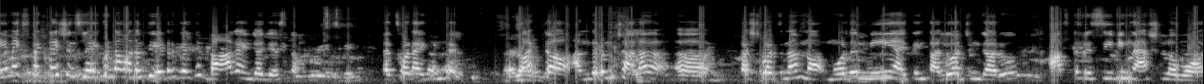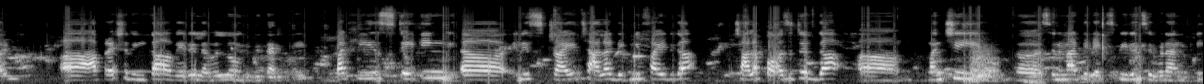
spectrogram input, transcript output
ఏం ఎక్స్పెక్టేషన్స్ లేకుండా మనం థియేటర్కి వెళ్తే బాగా ఎంజాయ్ చేస్తాం. That's what I can help but అందరం చాలా కష్టపడుతున్నాం. More than me I think Allu Arjun garu after receiving national award ఆ ప్రెషర్ ఇంకా వేరే లెవెల్లో ఉంది తనకి. But he's taking in his stride చాలా డిగ్నిఫైడ్గా చాలా పాజిటివ్గా మంచి సినిమాటిక్ ఎక్స్పీరియన్స్ ఇవ్వడానికి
